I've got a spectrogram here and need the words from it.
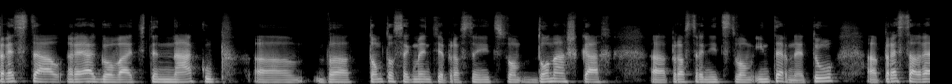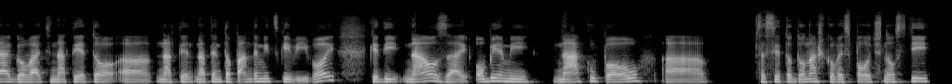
prestal reagovať ten nákup v tomto segmente prostredníctvom, v donáškach prostredníctvom internetu prestal reagovať na, tieto, na, tie, na tento pandemický vývoj, kedy naozaj objemy nákupov cez tieto donáškové spoločnosti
